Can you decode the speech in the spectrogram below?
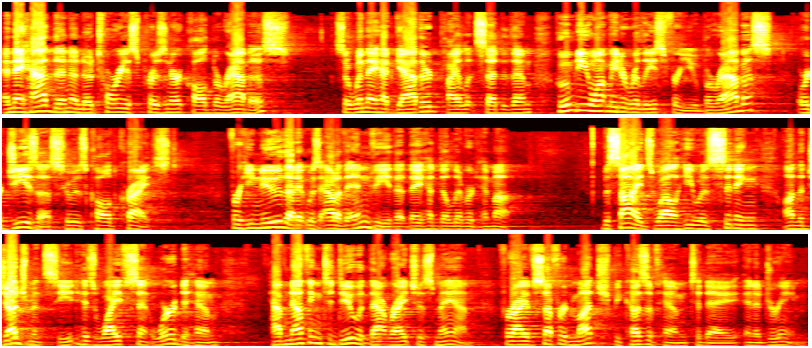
And they had then a notorious prisoner called Barabbas. So when they had gathered, Pilate said to them, Whom do you want me to release for you, Barabbas or Jesus, who is called Christ? For he knew that it was out of envy that they had delivered him up. Besides, while he was sitting on the judgment seat, his wife sent word to him, Have nothing to do with that righteous man for I have suffered much because of him today in a dream.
